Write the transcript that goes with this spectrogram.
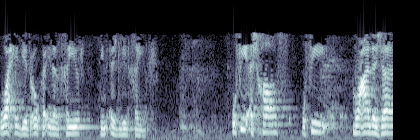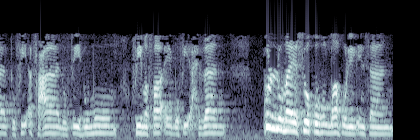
واحد يدعوك إلى الخير من أجل الخير. وفي أشخاص وفي معالجات وفي أفعال وفي هموم وفي مصائب وفي أحزان. كل ما يسوقه الله للإنسان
